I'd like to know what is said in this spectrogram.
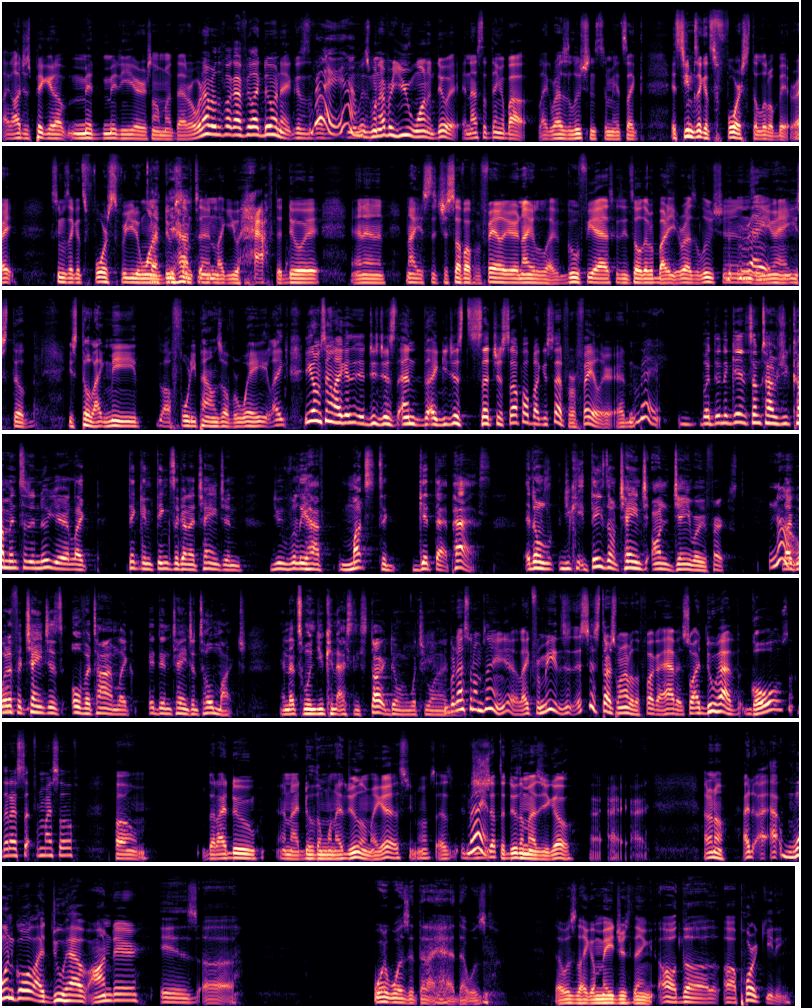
like I'll just pick it up mid mid year or something like that, or whenever the fuck I feel like doing it. Because Right, yeah. it's whenever you want to do it, and that's the thing about like resolutions to me. It's like it seems like it's forced a little bit, right? It seems like it's forced for you to want like to do you to something, like you have to do it, and then now you set yourself up for failure. Now you look like a goofy ass because you told everybody your resolutions, Right. and you ain't you still you still like me, uh, forty pounds overweight. Like you know what I'm saying? Like it, it you just and like you just set yourself up, like you said, for failure. And right. But then again, sometimes you come into the new year like thinking things are gonna change, and you really have months to get that passed. It don't you can, things don't change on January first. No. Like what if it changes over time? Like it didn't change until March, and that's when you can actually start doing what you want But do. that's what I'm saying. Yeah, like for me, it just, it just starts whenever the fuck I have it. So I do have goals that I set for myself, um, that I do, and I do them when I do them. I guess you know, so as, you just have to do them as you go. I, I, I, I don't know. I, I, I- one goal I do have on there is uh, what was it that I had that was that was like a major thing? Oh, the uh, pork eating.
